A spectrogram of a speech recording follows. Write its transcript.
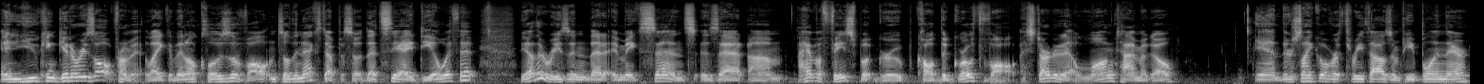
and you can get a result from it. Like then I'll close the vault until the next episode. That's the idea with it. The other reason that it makes sense is that um, I have a Facebook group called the Growth Vault. I started it a long time ago. And there's like over 3,000 people in there.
